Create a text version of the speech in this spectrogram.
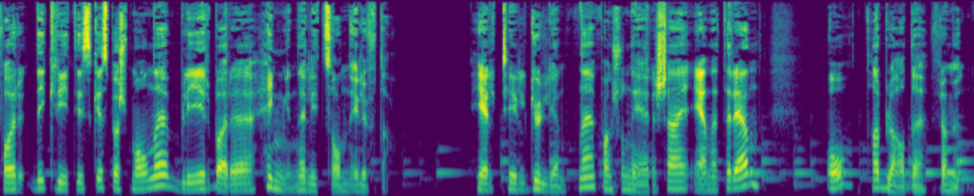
For de kritiske spørsmålene blir bare hengende litt sånn i lufta. Helt til gulljentene pensjonerer seg én etter én og tar bladet fra munnen.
